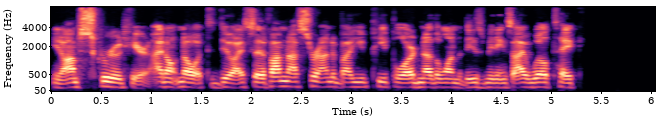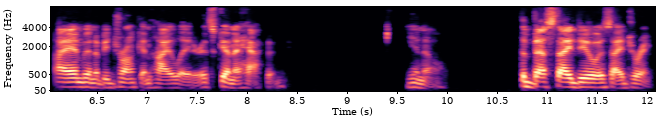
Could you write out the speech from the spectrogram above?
You know, I'm screwed here. I don't know what to do. I said, if I'm not surrounded by you people or another one of these meetings, I will take I am going to be drunk and high later. It's going to happen. You know, the best I do is I drink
